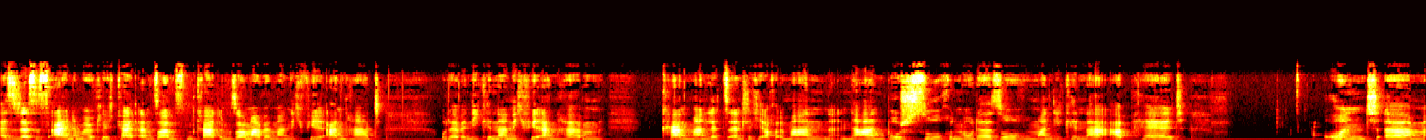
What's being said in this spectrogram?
Also das ist eine Möglichkeit. Ansonsten gerade im Sommer, wenn man nicht viel anhat oder wenn die Kinder nicht viel anhaben, kann man letztendlich auch immer einen nahen Busch suchen oder so, wo man die Kinder abhält und ähm,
